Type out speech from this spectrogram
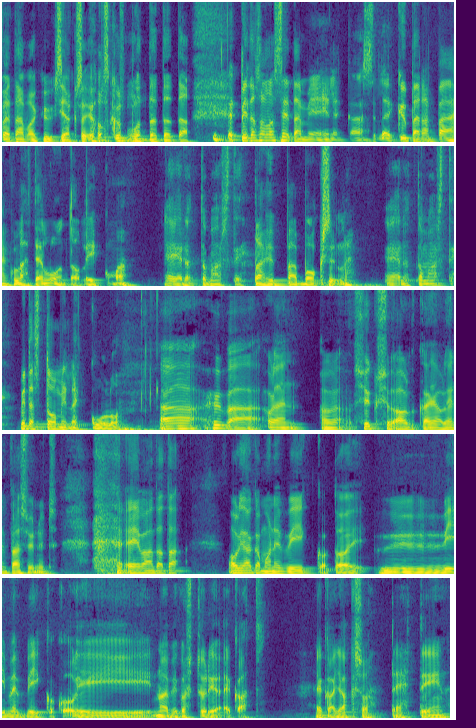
vetää vaikka yksi jakso joskus, mutta tota, pitäisi olla setämiehille kanssa silleen, kypärä päähän, kun lähtee luontoon liikkumaan. Ehdottomasti. Tai hyppää boksille. Ehdottomasti. Mitäs Tomille kuuluu? Uh, hyvä. Olen, olen syksy alkaa ja olen väsynyt. Ei vaan tota, oli aikamoinen viikko toi viime viikko, kun oli noin viikon studio ekat. Eka jakso tehtiin.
